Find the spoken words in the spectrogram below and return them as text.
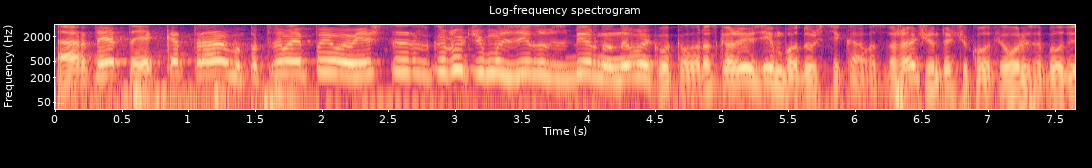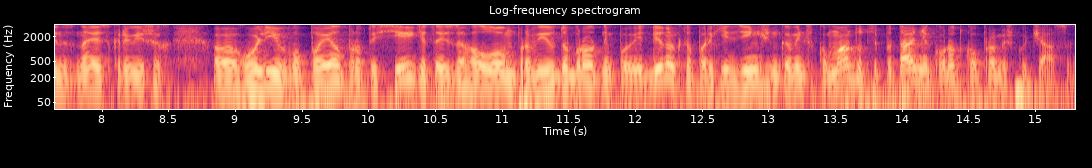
Артета, яка травма? Потримай пиво. Я ж тобі розкажу, чому Зіну в збірну не викликали. Розкажи всім, бо дуже цікаво. Зважаючи на те, що Колофіорі забив один з найяскравіших е, голів в ОПЛ проти Сіті, та й загалом провів добротний поєдинок, то перехід Зінченка в іншу команду це питання короткого проміжку часу.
